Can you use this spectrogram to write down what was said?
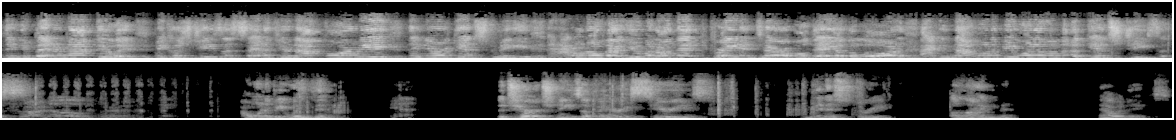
then you better not do it. Because Jesus said, if you're not for me, then you're against me. And I don't know about you, but on that great and terrible day of the Lord, I do not want to be one of them against Jesus. I want to be with them. The church needs a very serious ministry alignment nowadays.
